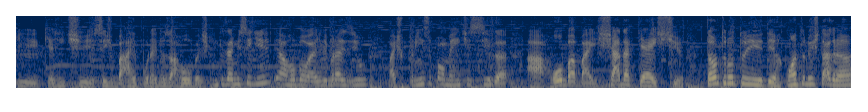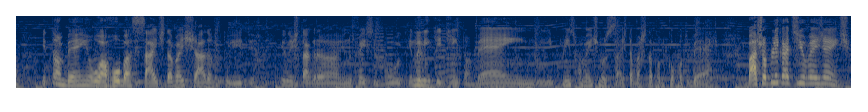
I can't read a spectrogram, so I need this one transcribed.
Que, que a gente se esbarre por aí nos arrobas. Quem quiser me seguir é arroba Wesley Brasil, mas principalmente siga arroba BaixadaCast, tanto no Twitter quanto no Instagram, e também o arroba site da Baixada no Twitter, e no Instagram, e no Facebook, e no LinkedIn também, e principalmente no site da Baixada.com.br. Baixa o aplicativo, hein, gente?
